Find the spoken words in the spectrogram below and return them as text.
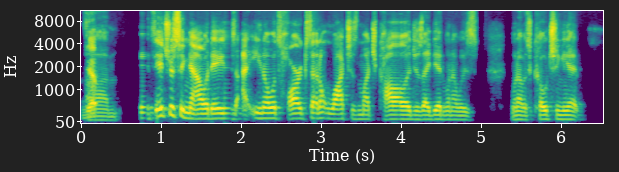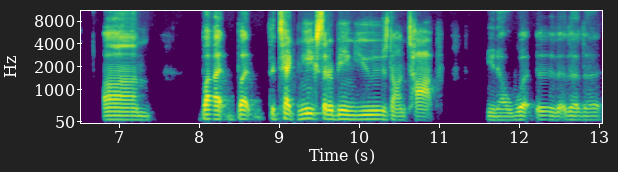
yep. um, it's interesting nowadays. I, you know, it's hard because I don't watch as much college as I did when I was when I was coaching it. Um, but but the techniques that are being used on top, you know, what the the, the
